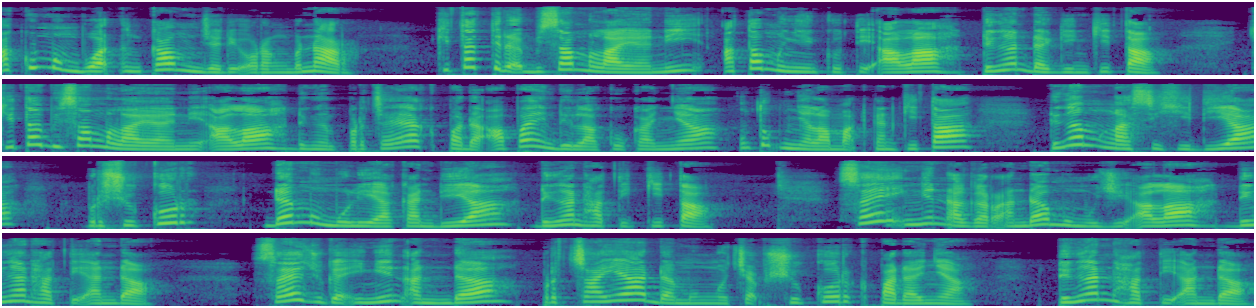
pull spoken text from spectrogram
Aku membuat engkau menjadi orang benar. Kita tidak bisa melayani atau mengikuti Allah dengan daging kita. Kita bisa melayani Allah dengan percaya kepada apa yang dilakukannya untuk menyelamatkan kita, dengan mengasihi Dia, bersyukur, dan memuliakan Dia dengan hati kita. Saya ingin agar Anda memuji Allah dengan hati Anda. Saya juga ingin Anda percaya dan mengucap syukur kepadanya dengan hati Anda.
